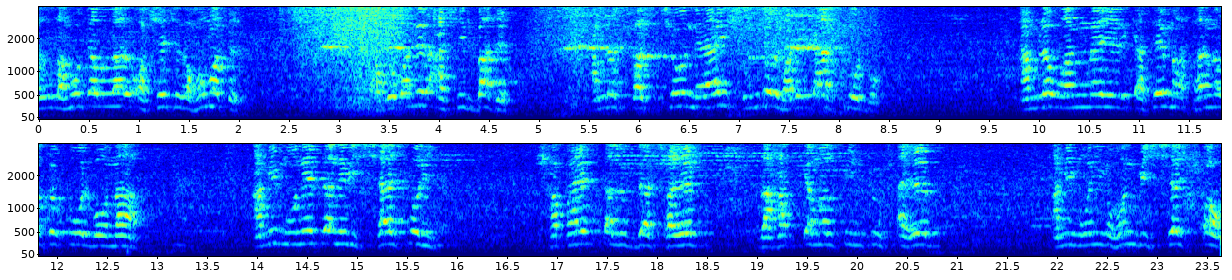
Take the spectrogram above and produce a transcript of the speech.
আল্লাহ তাল্লাহর অশেষ রহমতে, ভগবানের আশীর্বাদে আমরা স্বচ্ছ, ন্যায়, সুন্দরভাবে কাজ করব। আমরা অন্যায়ের কাছে মাথা নত করব না। আমি মনে প্রাণে বিশ্বাস করি, সাফায়েত তালুকদার সাহেব রাহাত কামাল পিন্টু সাহেব, আমি মনমোহন বিশ্বাস সহ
